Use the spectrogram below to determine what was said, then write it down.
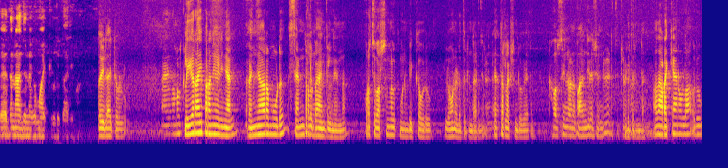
വേദനാജനകമായിട്ടുള്ളൊരു കാര്യമാണ്. തൊഴിലായിട്ടുള്ളൂ നമ്മൾ ക്ലിയറായി പറഞ്ഞു കഴിഞ്ഞാൽ വെഞ്ഞാറമൂട് സെൻട്രൽ ബാങ്കിൽ നിന്ന് കുറച്ച് വർഷങ്ങൾക്ക് മുൻപ് ഒരു ലോൺ എടുത്തിട്ടുണ്ടായിരുന്നു. എത്ര ലക്ഷം രൂപയായിരുന്നു? ഹൗസിംഗ് ലോൺ പതിനഞ്ച് ലക്ഷം രൂപ എടുത്തിട്ടുണ്ട്. എടുത്തിട്ടുണ്ട്. അത് അടയ്ക്കാനുള്ള ഒരു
